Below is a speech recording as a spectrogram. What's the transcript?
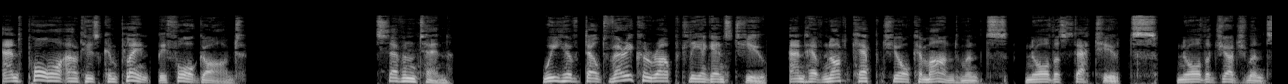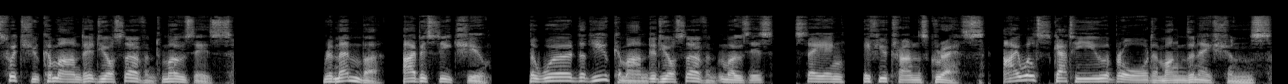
and pour out his complaint before God. 710. We have dealt very corruptly against you, and have not kept your commandments, nor the statutes, nor the judgments which you commanded your servant Moses. Remember, I beseech you, the word that you commanded your servant Moses, saying, If you transgress, I will scatter you abroad among the nations.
